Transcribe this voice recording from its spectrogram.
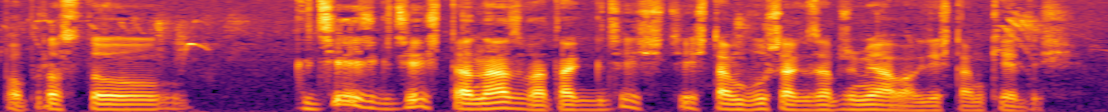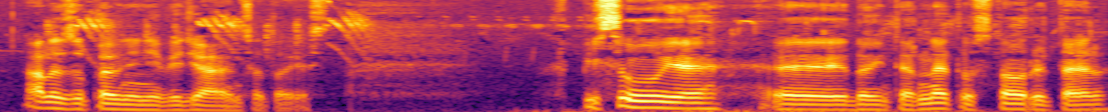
Po prostu gdzieś, gdzieś ta nazwa tak gdzieś, gdzieś tam w uszach zabrzmiała, gdzieś tam kiedyś. Ale zupełnie nie wiedziałem co to jest. Wpisuję y, do internetu Storytel.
